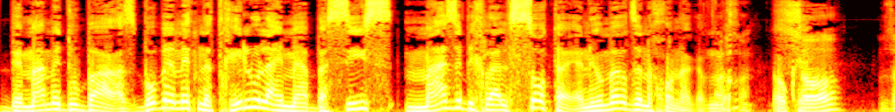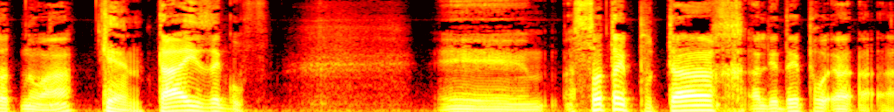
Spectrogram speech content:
במה מדובר. אז בואו באמת נתחיל אולי מהבסיס, מה זה בכלל סוטאי? אני אומר את זה נכון אגב. לא? נכון. לא? סו זו תנועה. כן. תאי זה גוף. אה, הסוטאי פותח על ידי, אה, אה,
